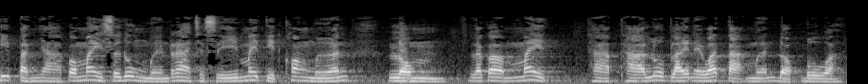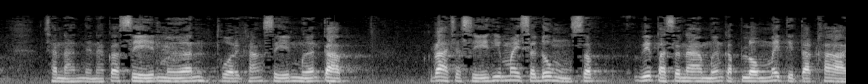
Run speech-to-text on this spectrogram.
ธิปัญญาก็ไม่สะดุ้งเหมือนราชสีไม่ติดข้องเหมือนลม แล้วก็ไม่ถาบทารูปไล้ในวัตตะเหมือนดอกบัว ฉะนั้นเนี่ยนะก็ศีลเหมือนทวนครั้งศีลเหมือนกับราชสีที่ไม่สะดุ้ง วิปัสนาเหมือนกับลมไม่ติดตะข่าย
